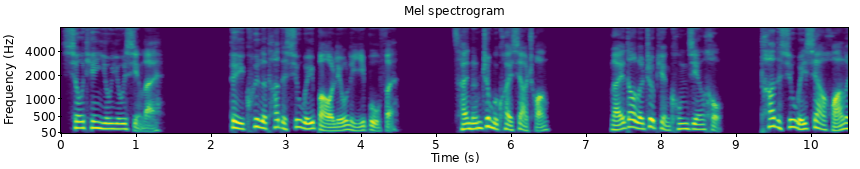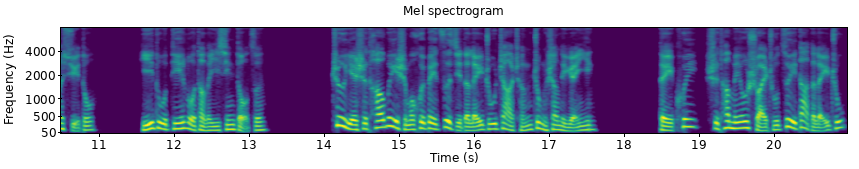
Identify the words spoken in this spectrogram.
萧天悠悠醒来，得亏了他的修为保留了一部分，才能这么快下床。来到了这片空间后，他的修为下滑了许多，一度跌落到了一星斗尊。这也是他为什么会被自己的雷珠炸成重伤的原因。得亏是他没有甩出最大的雷珠，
